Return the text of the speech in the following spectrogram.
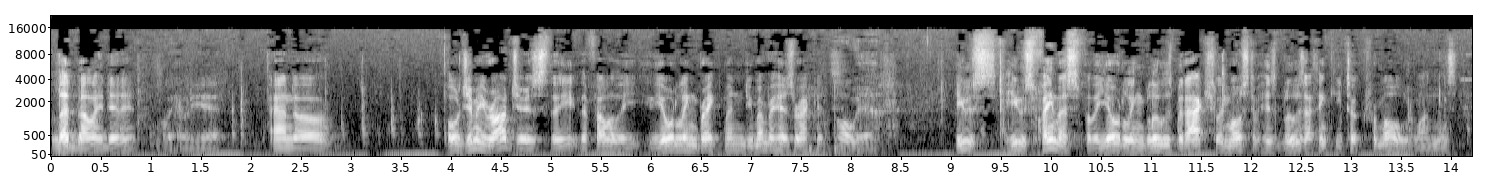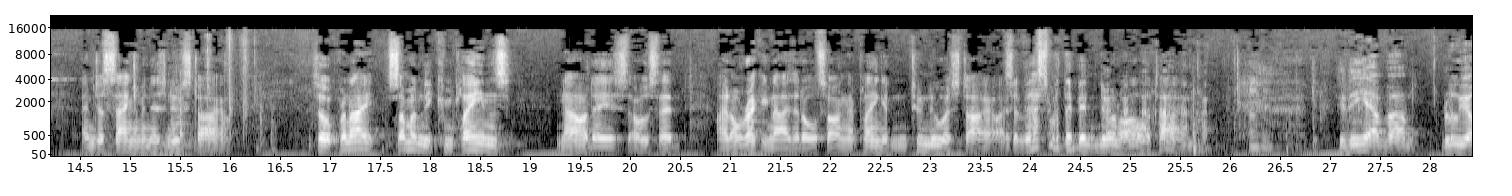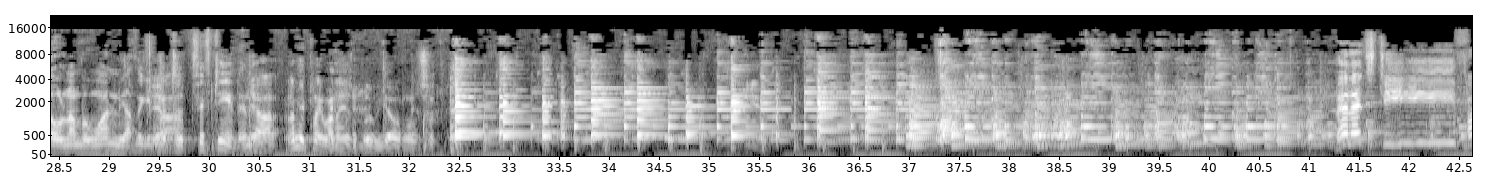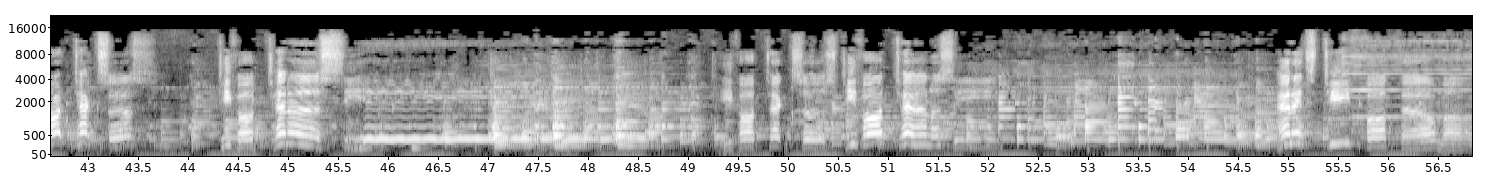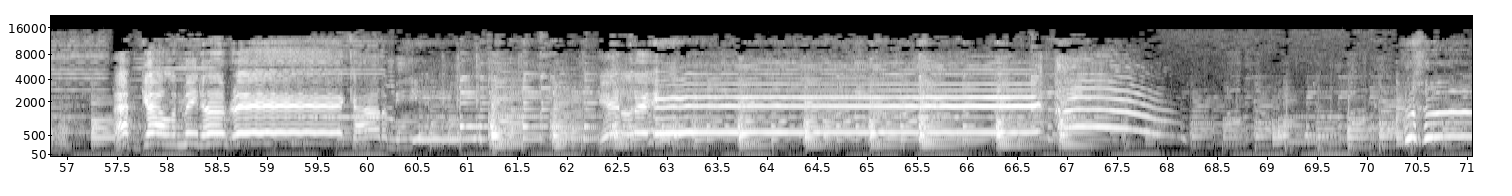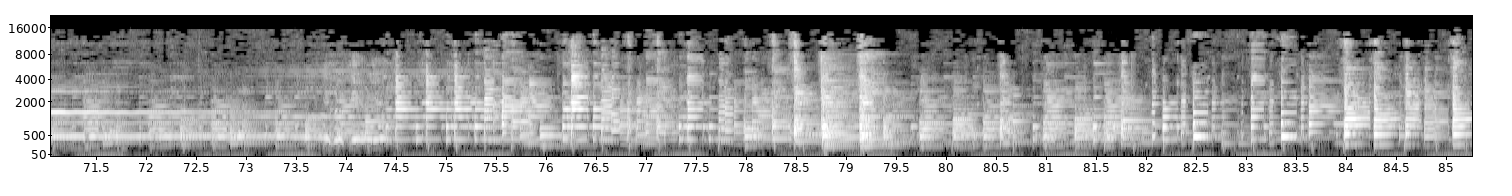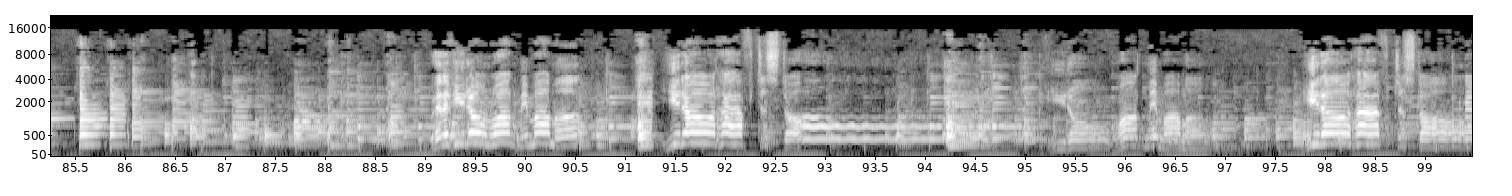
Lead Belly did it. Oh, yeah. And uh, old Jimmie Rodgers, the, the fellow, the, the yodeling brakeman, do you remember his records? Oh, yeah. He was he was famous for the yodeling blues, but actually most of his blues I think he took from old ones and just sang them in his new style. So when I somebody complains nowadays, oh said I don't recognize that old song, they're playing it in too new a style. I said that's what they've been doing all the time. Did he have um, Blue Yodel number one. I think it Yeah. went to 15, didn't it? Yeah, let me play one of his blue yodels. Well, it's T for Texas, T for Tennessee. Texas, T for Tennessee. And it's T for Thelma, that gal made a wreck Mama, you don't have to stall.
